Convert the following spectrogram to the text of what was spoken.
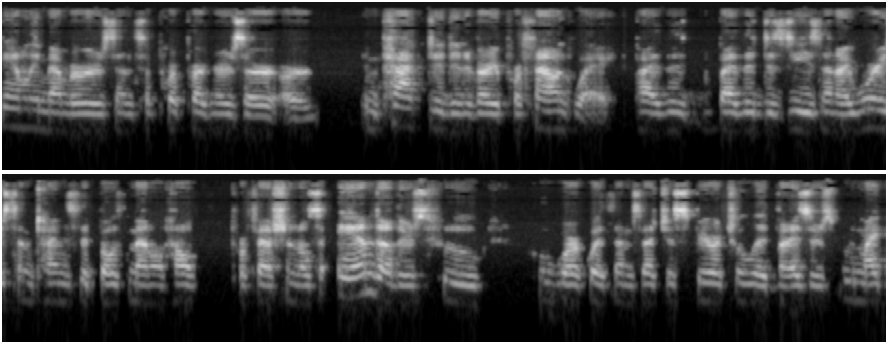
family members and support partners are, are impacted in a very profound way by the by the disease, and I worry sometimes that both mental health professionals and others who who work with them, such as spiritual advisors, we might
